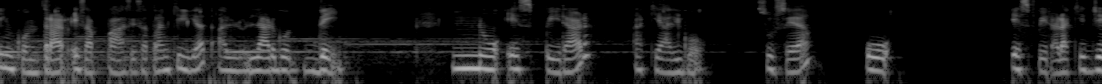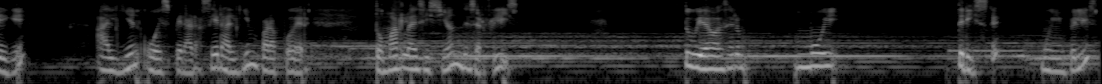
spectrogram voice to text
encontrar esa paz, esa tranquilidad a lo largo de no esperar a que algo suceda o esperar a que llegue alguien o esperar a ser alguien para poder tomar la decisión de ser feliz. Tu vida va a ser muy triste, muy infeliz,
